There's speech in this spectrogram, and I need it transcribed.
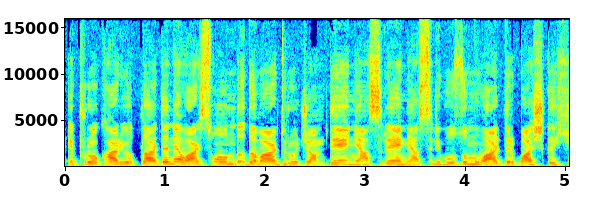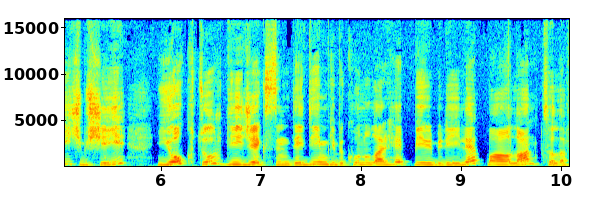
E prokaryotlarda ne varsa onda da vardır hocam. DNA'sı, RNA'sı, ribozomu vardır. Başka hiçbir şeyi yoktur diyeceksin. Dediğim gibi konular hep birbiriyle bağlantılı.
